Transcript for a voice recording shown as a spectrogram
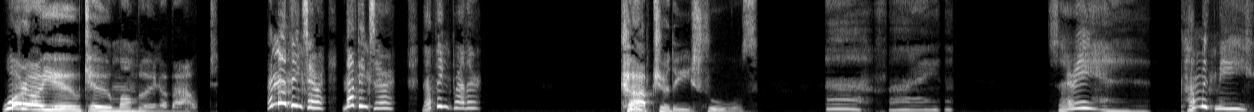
What are you two mumbling about? Uh, nothing, sir. Nothing, sir. Nothing, brother. Capture these fools. Uh, fine. Sorry. Come with me.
